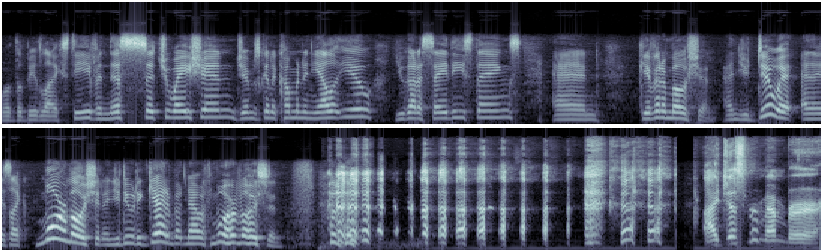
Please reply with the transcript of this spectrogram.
Well, they'll be like, Steve, in this situation, Jim's gonna come in and yell at you. You gotta say these things and give it emotion. And you do it, and then he's like, more emotion, and you do it again, but now with more emotion. I just remember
